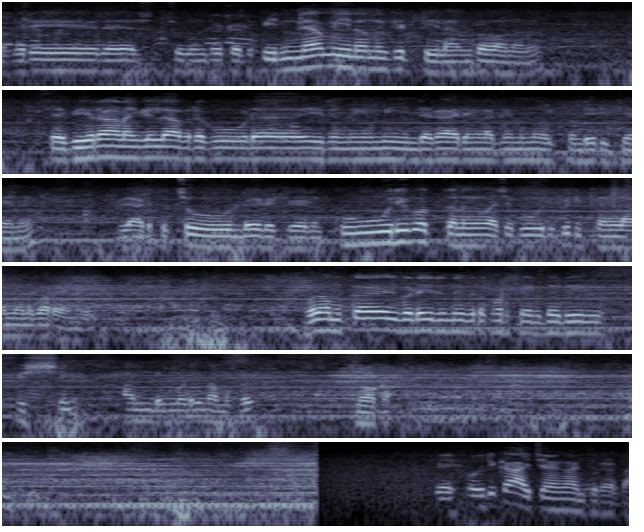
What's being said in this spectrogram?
അവർ ഏകദേശം ചൂണ്ടിട്ടിട്ട് പിന്നെ മീനൊന്നും കിട്ടിയില്ല എന്ന് തോന്നുന്നത് ഷബീറാണെങ്കിൽ അവരുടെ കൂടെ ഇരുന്ന് മീനിന്റെ കാര്യങ്ങളൊക്കെ ഇങ്ങനെ നോക്കിക്കൊണ്ടിരിക്കുകയാണ്. എല്ലാ അടുത്ത് ചൂണ്ട എടുക്കുകയാണ്. കൂരി കൊത്തണ് പക്ഷെ കൂരി പിടിക്കണില്ല എന്നാണ് പറയുന്നത്. അപ്പോൾ നമുക്ക് ഇവിടെ ഇരുന്ന് ഇവരെ കുറച്ച് നേരത്തെ ഒരു ഫിഷിങ് ഹണ്ടും കൂടി നമുക്ക് നോക്കാം. ഒരു കാഴ്ച ഞാൻ കാണിച്ചു അതായത്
